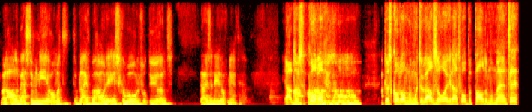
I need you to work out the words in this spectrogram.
Maar de allerbeste manier om het te blijven behouden is gewoon voortdurend duizend leden of meer te hebben. Ja, dus kortom, dus kortom, we moeten wel zorgen dat we op bepaalde momenten,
